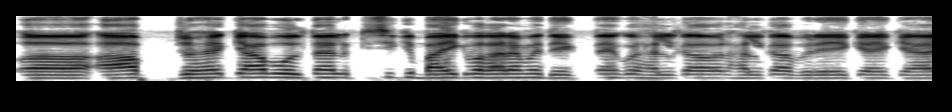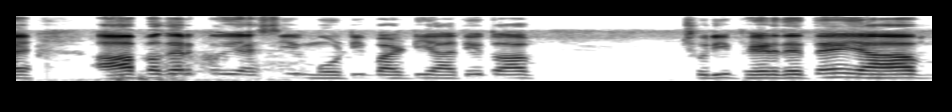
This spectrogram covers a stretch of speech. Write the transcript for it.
तो आप जो है क्या बोलते हैं किसी की बाइक वगैरह में देखते हैं कोई हल्का हल्का ब्रेक है क्या है? आप अगर कोई ऐसी मोटी पार्टी आती है तो आप छुरी फेर देते हैं या आप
